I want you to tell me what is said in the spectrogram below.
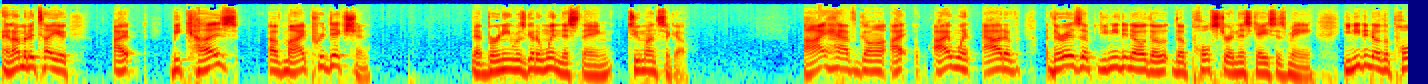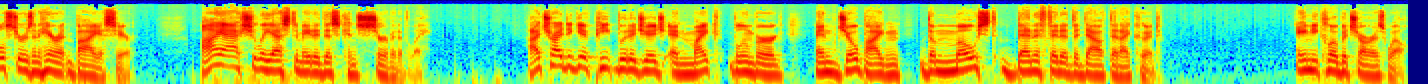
And I'm going to tell you, I because of my prediction that Bernie was going to win this thing two months ago. I have gone. I I went out of. There is a. You need to know the the pollster in this case is me. You need to know the pollster's inherent bias here. I actually estimated this conservatively. I tried to give Pete Buttigieg and Mike Bloomberg and Joe Biden the most benefit of the doubt that I could. Amy Klobuchar as well.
